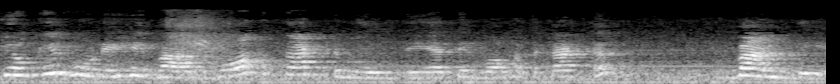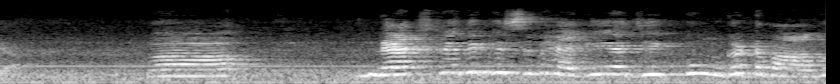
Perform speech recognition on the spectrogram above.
ਕਿਉਂਕਿ ਹੁਣ ਇਹ ਬਾਗ ਬਹੁਤ ਘੱਟ ਮਿਲਦੇ ਆ ਤੇ ਬਹੁਤ ਘੱਟ ਬਣਦੇ ਆ। ਨੈਕਸਟ ਇਹਦੀ ਕਿਸਮ ਹੈਗੀ ਹੈ ਜੀ ਘੁੰਗਟ ਬਾਗ।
